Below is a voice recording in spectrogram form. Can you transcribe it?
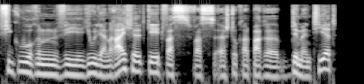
Figuren wie Julian Reichelt geht, was, was äh, Stuckrad-Barre dementiert.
